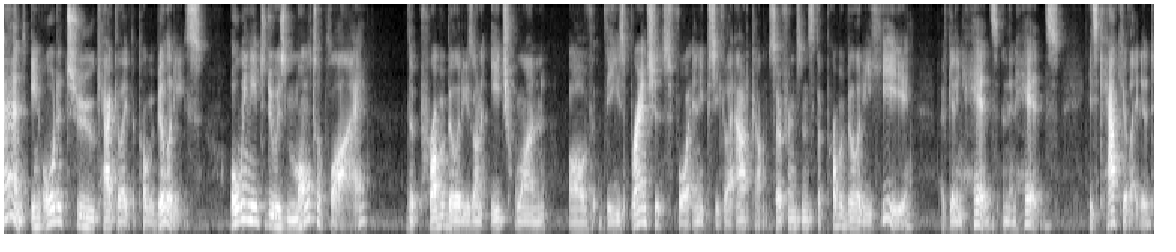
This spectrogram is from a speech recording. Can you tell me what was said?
And in order to calculate the probabilities, all we need to do is multiply the probabilities on each one of these branches for any particular outcome. So for instance, the probability here of getting heads and then heads is calculated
